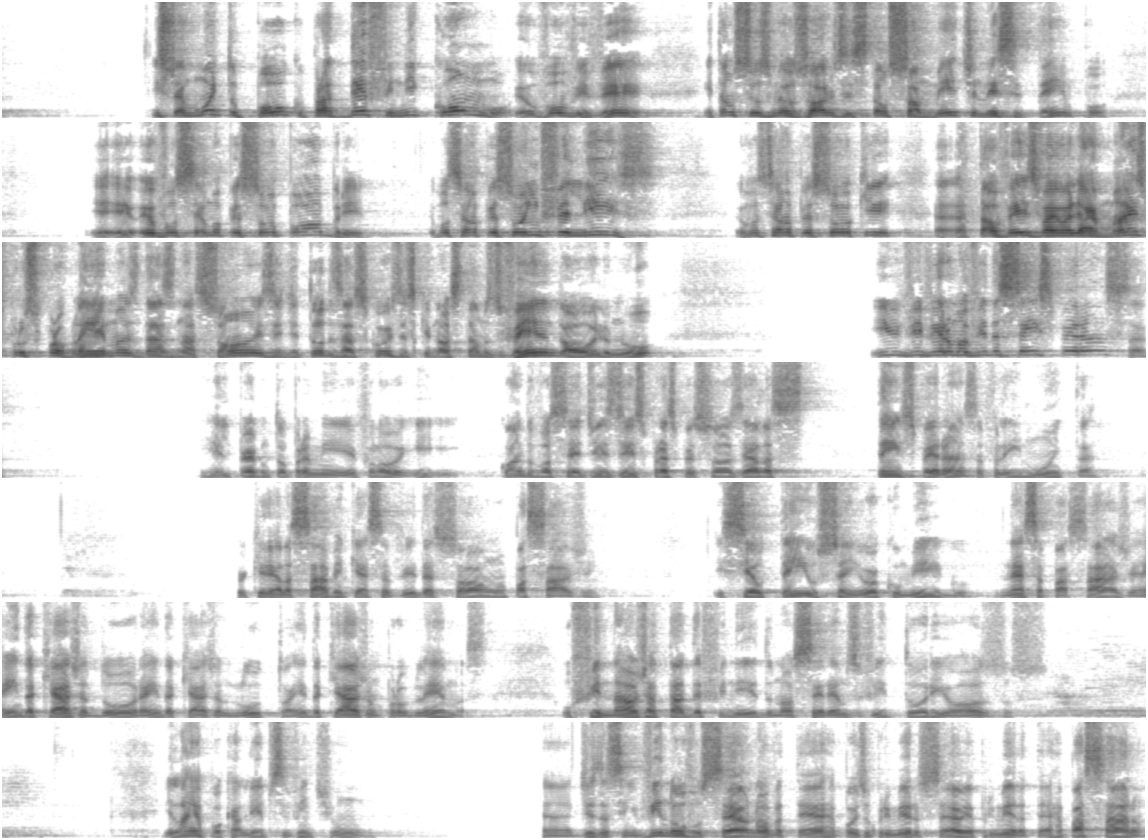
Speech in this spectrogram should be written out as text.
Isso é muito pouco para definir como eu vou viver. Então, se os meus olhos estão somente nesse tempo, eu vou ser uma pessoa pobre eu vou ser uma pessoa infeliz, eu vou ser uma pessoa que eh, talvez vai olhar mais para os problemas das nações e de todas as coisas que nós estamos vendo a olho nu e viver uma vida sem esperança. E ele perguntou para mim, ele falou: e, quando você diz isso para as pessoas, elas têm esperança? Eu falei: e muita. Porque elas sabem que essa vida é só uma passagem. E se eu tenho o Senhor comigo, nessa passagem, ainda que haja dor, ainda que haja luto, ainda que hajam problemas, o final já está definido, nós seremos vitoriosos. E lá em Apocalipse 21, eh, diz assim: Vi novo céu, nova terra, pois o primeiro céu e a primeira terra passaram,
